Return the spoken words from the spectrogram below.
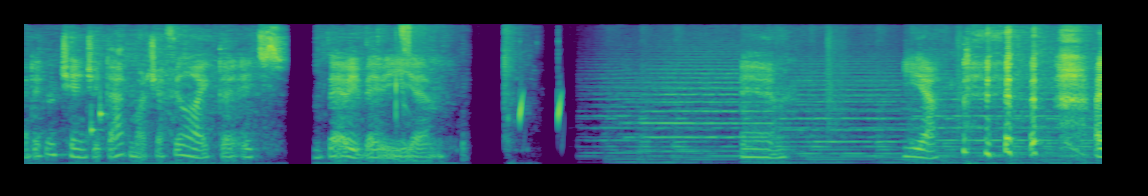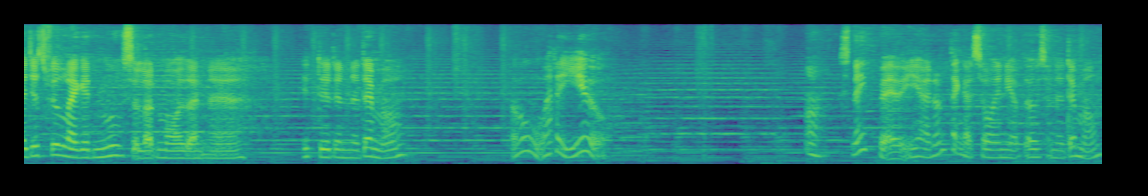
I didn't change it that much I feel like it's very very um, um yeah I just feel like it moves a lot more than uh, it did in the demo oh what are you Oh, snakeberry. Yeah, I don't think I saw any of those in the demo.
